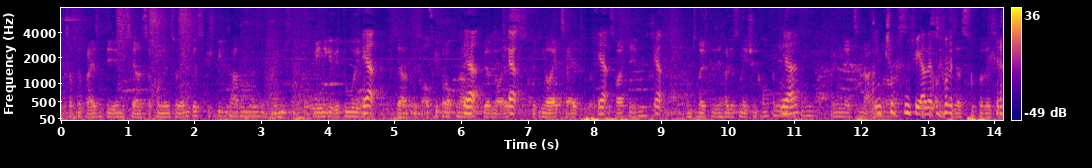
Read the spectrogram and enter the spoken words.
jetzt auf der Preise, die eben sehr, sehr konventionell das gespielt haben und wenige wie du eben ja. sehr, das aufgebrochen haben ja. für, neues, ja. für die neue Zeit, für ja. das heute eben. Ja. Und zum Beispiel die Hallucination Company ja. machen, in, in geschubsten Färbe. Das ist eine super Version.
